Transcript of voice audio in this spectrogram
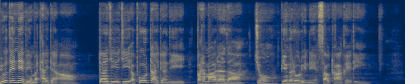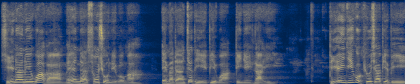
မြို့သိနှင့်ပင်မထိုက်တန်အောင်တန်ကြီးကြီးအဖိုးတိုက်တန်သည့်ပထမတန်းသာကျွန်းပြင်းကလေးတွေနှင့်စောက်ထားခဲ့သည်ရေနံတွေဝကမဲနဲ့ဆွန်းရှို့နေပုံမှာအင်မတန်ကြက်တည်ပြေဝတည်ငြိမ်လှ၏ဒီအိမ်ကြီးကိုဖြိုချပစ်ပြီး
